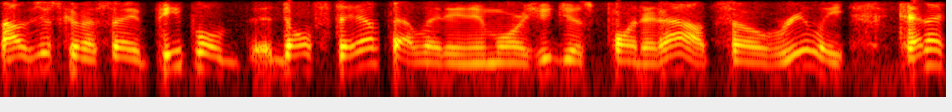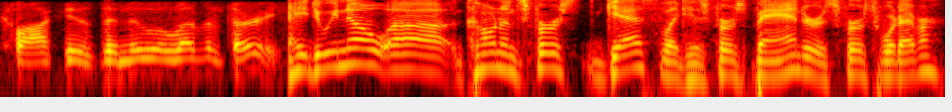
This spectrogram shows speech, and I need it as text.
I was just going to say, people don't stay up that late anymore, as you just pointed out. So really, 10 o'clock is the new 11:30. Hey, do we know uh, Conan's first guest, like his first band or his first whatever?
